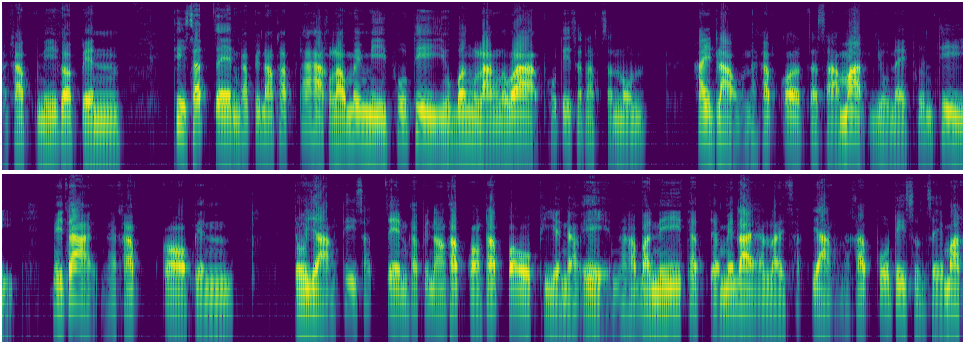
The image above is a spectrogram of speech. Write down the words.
นะครับ นี้ก็เป็นที่ชัดเจนครับพี่น้องครับ ถ้าหากเราไม่มีผู้ที่อยู่เบื้องหลังหรือว่าผู้ที่สนับสนุน ให้เรานะครับ ก็จะสามารถอยู่ในพื้นที่ไม่ได้นะครับ ก็เป็นตัวอย่างที่ชัดเจนครับพี่น้องครับกองทัพปโอพีเอเอนะครับวันนี้แทบจะไม่ได้อะไรสักอย่างนะครับผู้ที่สูญเสียมาก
